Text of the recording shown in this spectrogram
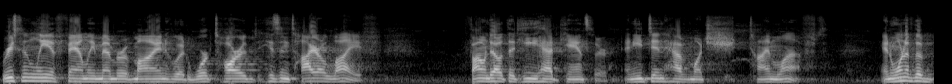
Recently, a family member of mine who had worked hard his entire life found out that he had cancer, and he didn't have much time left. And one of the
